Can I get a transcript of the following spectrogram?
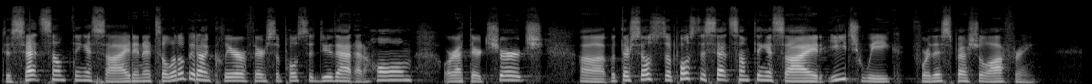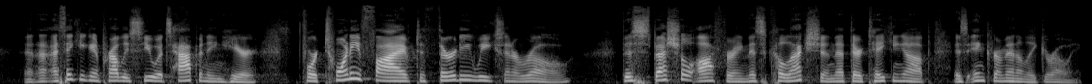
to set something aside, and it's a little bit unclear if they're supposed to do that at home or at their church, uh, but they're supposed to set something aside each week for this special offering. And I think you can probably see what's happening here. For 25 to 30 weeks in a row, this special offering, this collection that they're taking up, is incrementally growing.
